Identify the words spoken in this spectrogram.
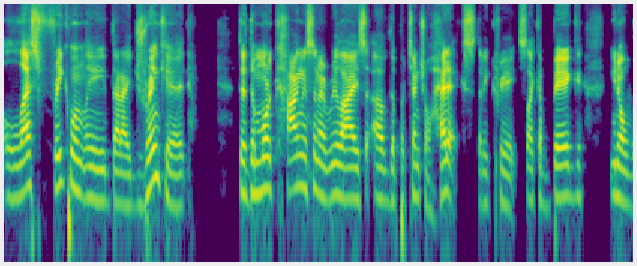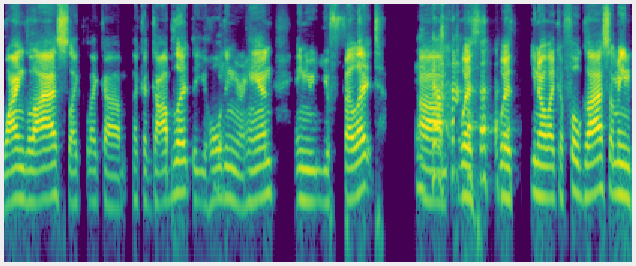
less frequently that I drink it, that the more cognizant I realize of the potential headaches that it creates, like a big, you know, wine glass, like like a like a goblet that you hold in your hand and you you fill it um, with with you know like a full glass. I mean,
